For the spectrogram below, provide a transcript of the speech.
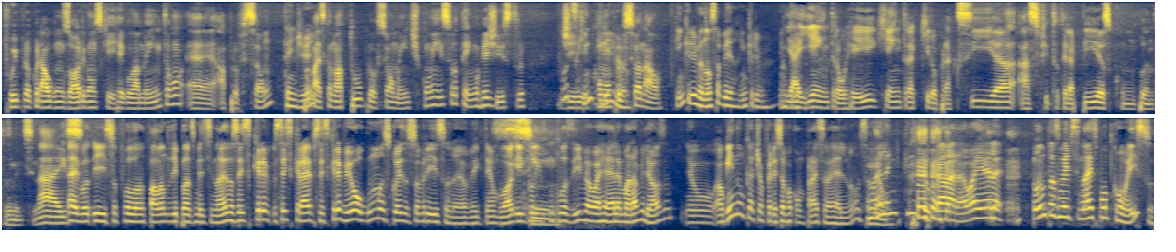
Fui procurar alguns órgãos que regulamentam é, a profissão. Entendi. Por mais que eu não atuo profissionalmente com isso, eu tenho o registro Putz, de como profissional. Que incrível, eu não sabia. Incrível. E incrível. aí entra o reiki, entra a quiropraxia, as fitoterapias com plantas medicinais. É, e e isso falando, de plantas medicinais, você escreve, você escreve, você escreveu algumas coisas sobre isso, né? Eu vi que tem um blog, Sim. inclusive a URL é maravilhosa. Eu, alguém nunca te ofereceu pra comprar essa URL, não? Essa Não. URL é incrível, cara. A URL é plantasmedicinais.com, é isso?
